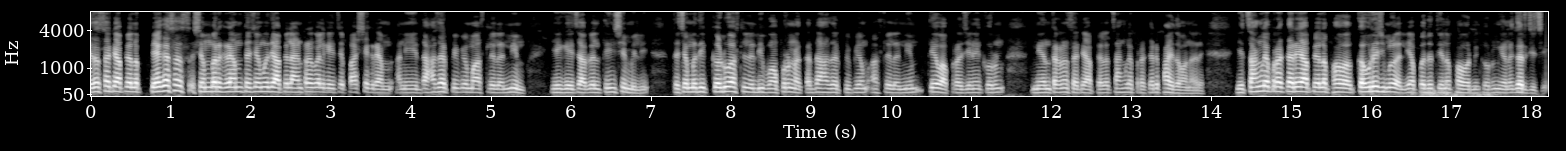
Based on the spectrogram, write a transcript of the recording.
त्याच्यासाठी आपल्याला पेगासस शंभर ग्रॅम त्याच्यामध्ये आपल्याला अँट्रावेल घ्यायचे पाचशे ग्रॅम आणि दहा हजार पी पी एम असलेलं नीम हे घ्यायचं आपल्याला तीनशे मिली. त्याच्यामध्ये कडू असलेलं नीम वापरू नका दहा हजार पी पी एम असलेलं नीम ते वापरा जेणेकरून नियंत्रणासाठी आपल्याला चांगल्या प्रकारे फायदा होणार आहे. हे चांगल्या प्रकारे आपल्याला फव कव्हरेज मिळेल या पद्धतीनं फवारणी करून घेणं गरजेचे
